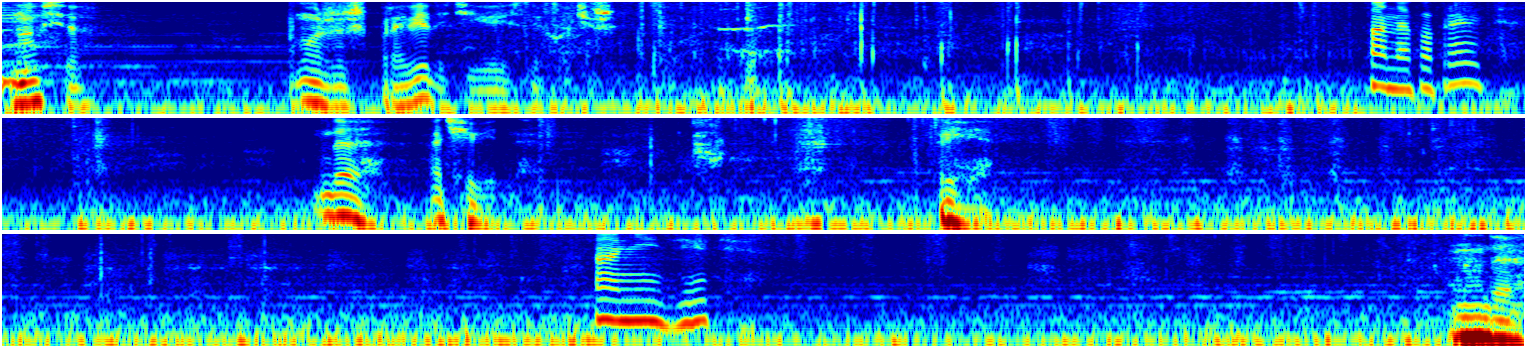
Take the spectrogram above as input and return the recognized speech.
Ну все. Можешь проведать ее, если хочешь. Она поправится? Да, очевидно. Привет. Они дети. Ну да.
